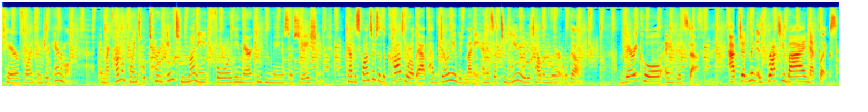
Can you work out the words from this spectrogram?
care for an injured animal and my karma points will turn into money for the American Humane Association. Now, the sponsors of the Causeworld app have donated money, and it's up to you to tell them where it will go. Very cool and good stuff. App Judgment is brought to you by Netflix.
